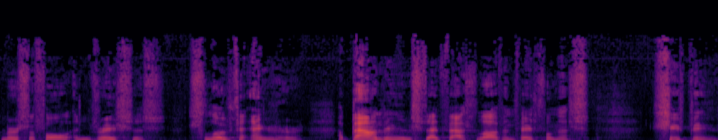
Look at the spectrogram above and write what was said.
merciful and gracious, slow to anger, abounding in steadfast love and faithfulness, keeping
